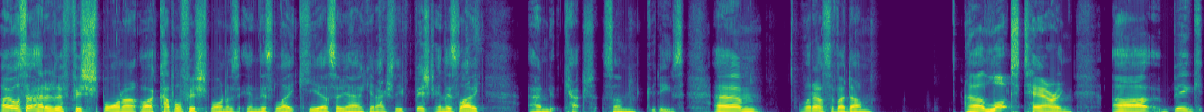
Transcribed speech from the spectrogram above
I also added a fish spawner or a couple fish spawners in this lake here, so yeah, you can actually fish in this lake and catch some goodies. Um, what else have I done? Uh, lot tearing. Uh, big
